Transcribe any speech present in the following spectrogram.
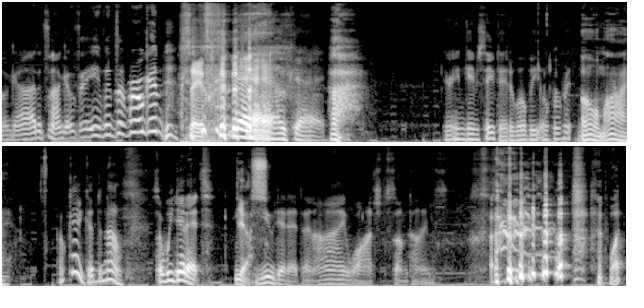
Oh god, it's not gonna save. It's a broken. Save. yeah. Okay. Ah. Your in-game save data will be overwritten. oh my. Okay, good to know. So we did it. Yes. You did it, and I watched sometimes. what?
